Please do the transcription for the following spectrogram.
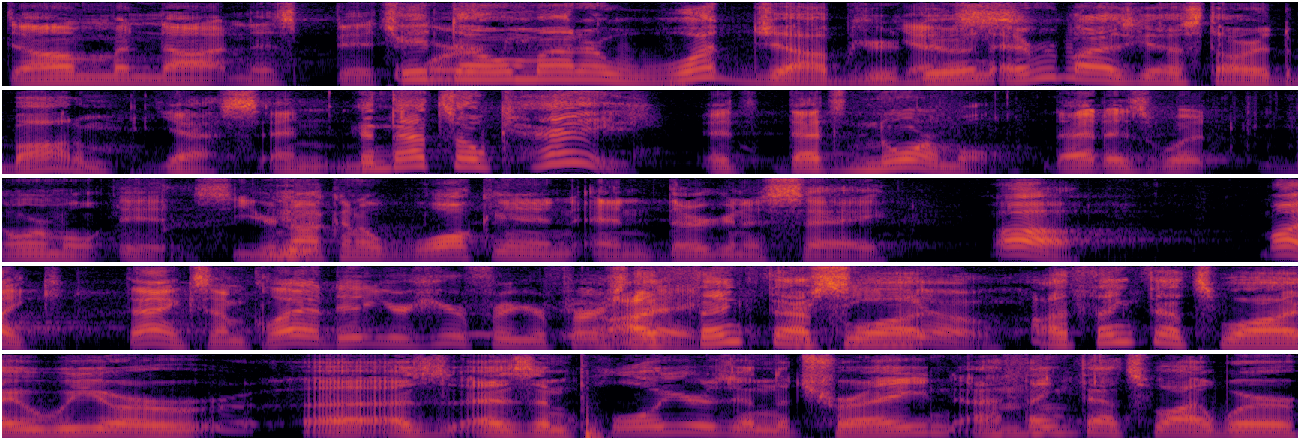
dumb, monotonous bitch It work. don't matter what job you're doing. Yes. Everybody's got to start at the bottom, Yes, and and that's okay. it, that's normal. That is what normal is. You're not gonna walk in and they're gonna say, "Oh, Mike, thanks. I'm glad that you're here for your first day." I think that's why. I think that's why we are uh, as as employers in the trade. I Mm-hmm. think that's why we're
